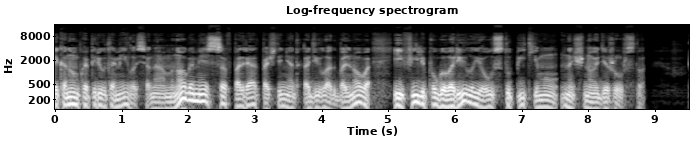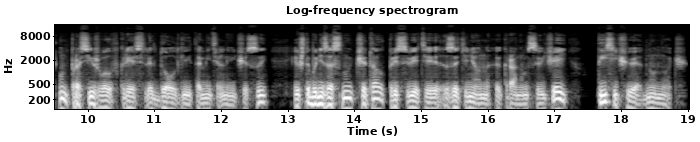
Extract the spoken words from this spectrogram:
Экономка переутомилась, она много месяцев подряд почти не отходила от больного, и Филипп уговорил ее уступить ему ночное дежурство. Он просиживал в кресле долгие томительные часы, и, чтобы не заснуть, читал при свете затененных экраном свечей «Тысячу и одну ночь».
